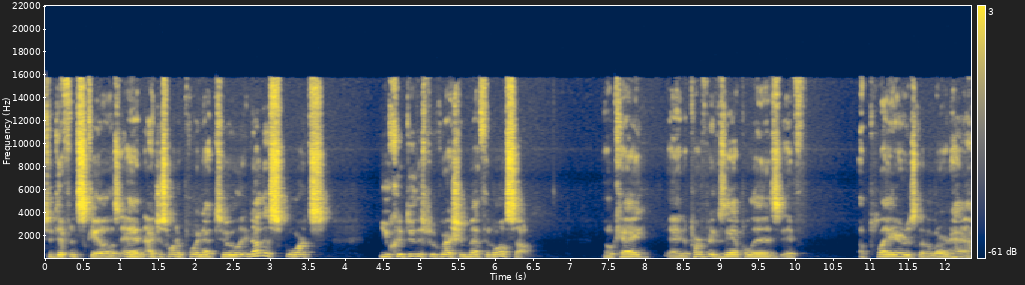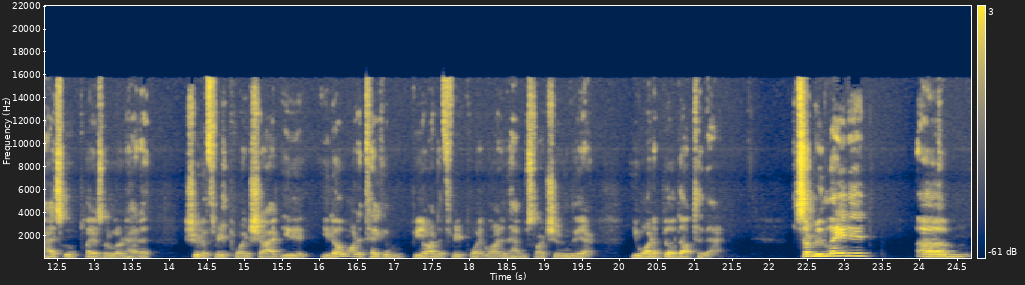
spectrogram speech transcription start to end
to different skills. And I just want to point out, too, in other sports, you could do this progression method also. Okay, and a perfect example is if a player is going to learn how, a high school player is going to learn how to shoot a three point shot. You you don't want to take him beyond the three point line and have him start shooting there. You want to build up to that. Some related um,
